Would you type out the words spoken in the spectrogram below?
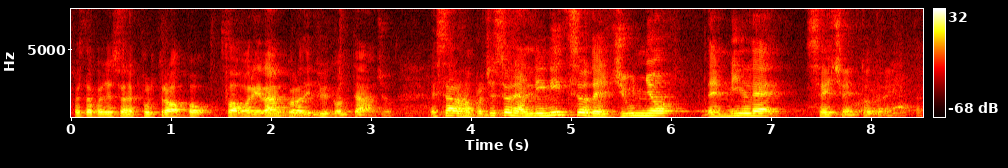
questa processione purtroppo favorirà ancora di più il contagio. E sarà una processione all'inizio del giugno del 1630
